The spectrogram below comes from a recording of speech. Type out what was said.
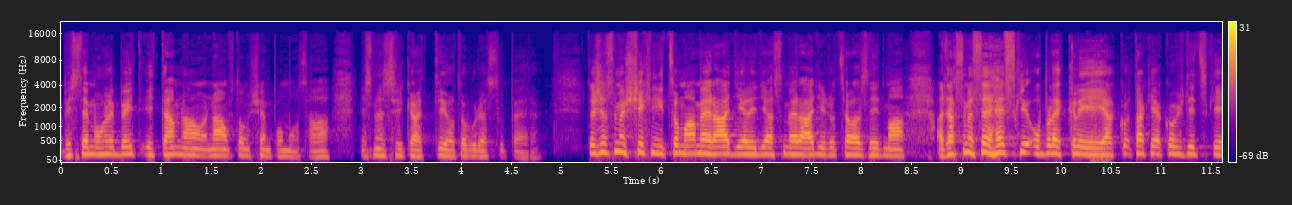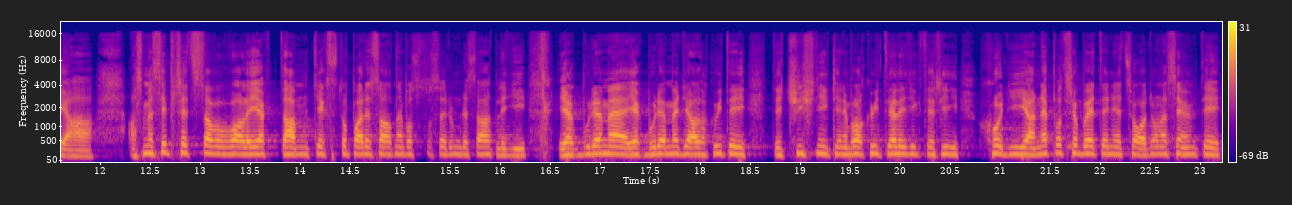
abyste mohli být i tam nám, nám v tom všem pomoct. A my jsme si říkali, ty, to bude super. To, že jsme všichni, co máme rádi lidi a jsme rádi docela s lidma. A tak jsme se hezky oblekli, jako, tak jako vždycky. A, a jsme si představovali, jak tam těch 150 nebo 170 lidí, jak budeme, jak budeme dělat takový ty, ty číšníky nebo takový ty lidi, kteří chodí a nepotřebujete něco a doneseme jim ty,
